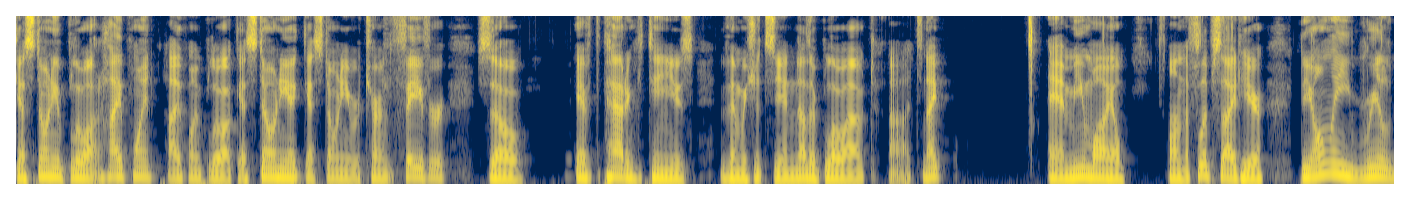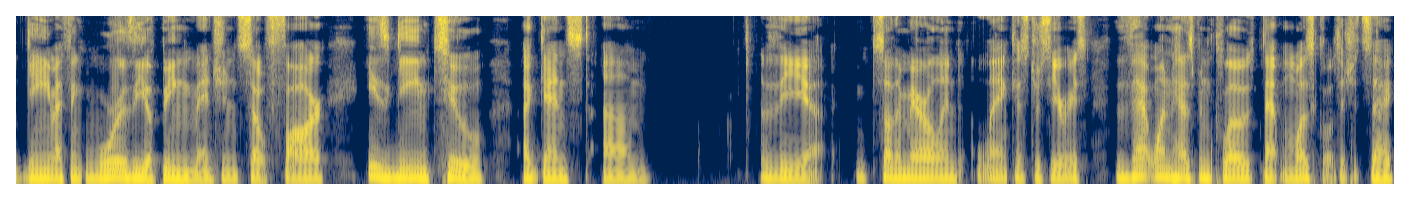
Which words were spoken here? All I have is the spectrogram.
Gastonia blew out High Point. High Point blew out Gastonia. Gastonia returned the favor. So, if the pattern continues, then we should see another blowout uh, tonight. And meanwhile, on the flip side here, the only real game I think worthy of being mentioned so far is game two against um, the uh, Southern Maryland Lancaster series. That one has been closed. That one was closed, I should say.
